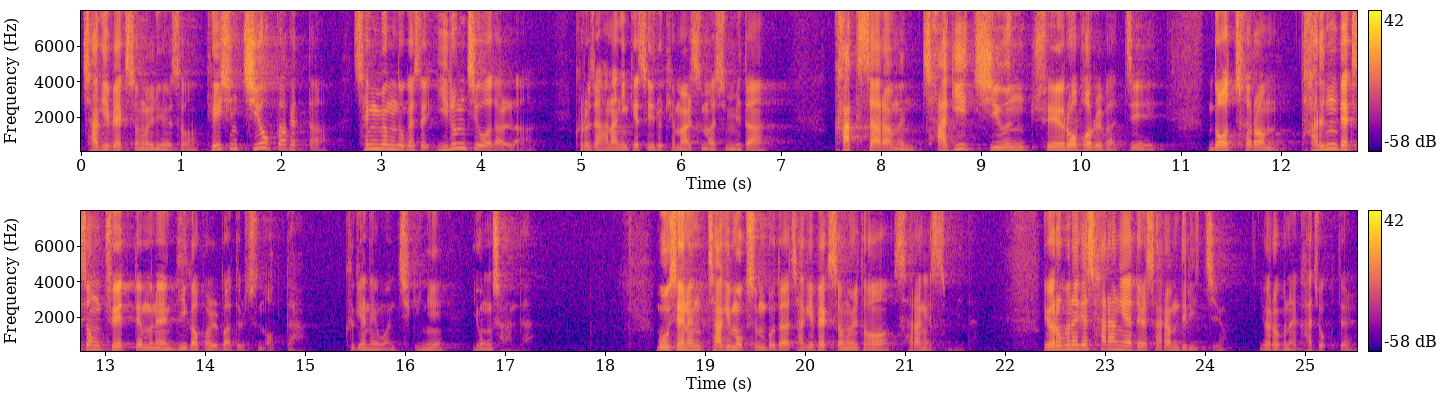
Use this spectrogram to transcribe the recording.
자기 백성을 위해서 대신 지옥 가겠다. 생명록에서 이름 지워달라. 그러자 하나님께서 이렇게 말씀하십니다. 각 사람은 자기 지은 죄로 벌을 받지 너처럼 다른 백성 죄 때문에 네가 벌 받을 수는 없다. 그게 내 원칙이니 용서한다. 모세는 자기 목숨보다 자기 백성을 더 사랑했습니다. 여러분에게 사랑해야 될 사람들이 있지요. 여러분의 가족들,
